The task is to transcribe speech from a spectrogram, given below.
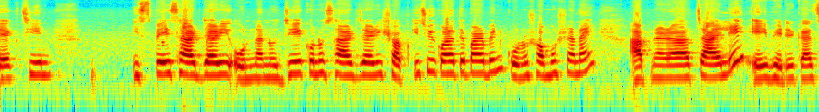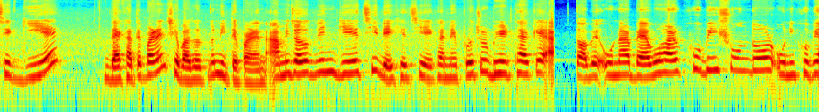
ভ্যাকসিন স্পে সার্জারি, অন্যান্য যে কোনো সার্জারি সব কিছুই করাতে পারবেন, কোনো সমস্যা নাই। আপনারা চাইলে এই ভেটের কাছে গিয়ে দেখাতে পারেন, সেবা যত্ন নিতে পারেন। আমি যতদিন গিয়েছি, দেখেছি এখানে প্রচুর ভিড় থাকে। তবে ওনার ব্যবহার খুবই সুন্দর, উনি খুবই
